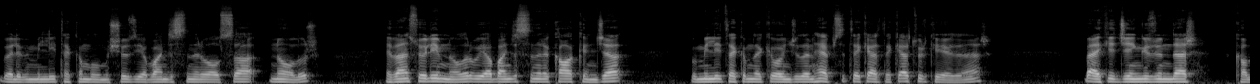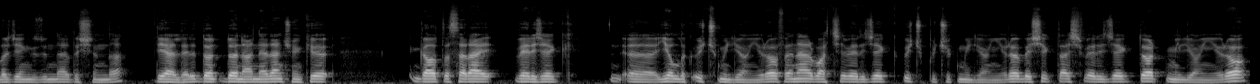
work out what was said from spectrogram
Böyle bir milli takım bulmuşuz. Yabancı sınırı olsa ne olur? E ben söyleyeyim ne olur. Bu yabancı sınırı kalkınca bu milli takımdaki oyuncuların hepsi teker teker Türkiye'ye döner. Belki Cengiz Ünder kalır Cengiz Ünder dışında. Diğerleri dön- döner. Neden? Çünkü Galatasaray verecek e, yıllık 3 milyon euro. Fenerbahçe verecek 3,5 milyon euro. Beşiktaş verecek 4 milyon euro.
